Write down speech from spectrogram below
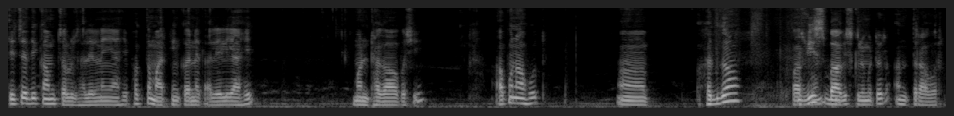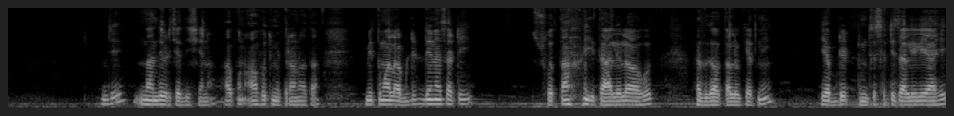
त्याचं अधिक काम चालू झालेलं नाही आहे. फक्त मार्किंग करण्यात आलेली आहे. मंठा गावापाशी. आपण आहोत हदगाव वीस बावीस किलोमीटर अंतरावर. म्हणजे नांदेडच्या दिशेनं आपण आहोत मित्रांनो आता. मी तुम्हाला अपडेट देण्यासाठी स्वतः इथं आलेलो आहोत हदगाव तालुक्यातनी. ही अपडेट तुमच्यासाठीच आलेली आहे.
